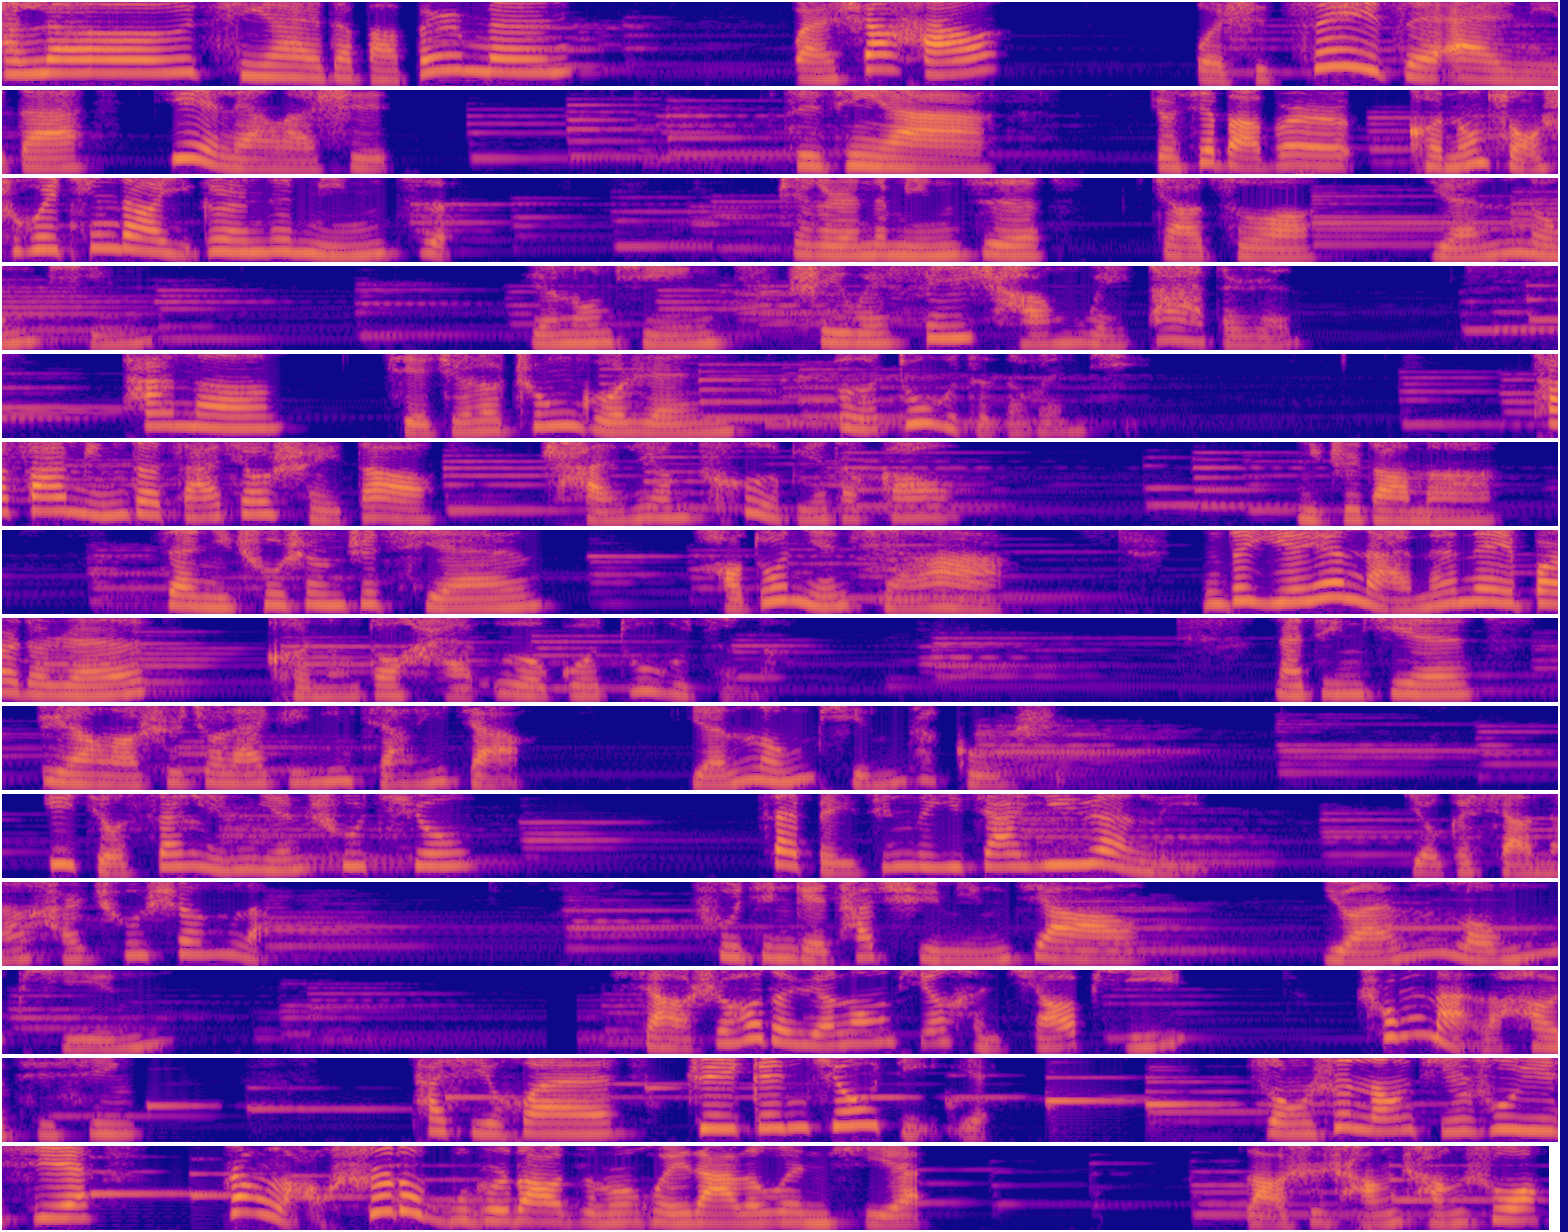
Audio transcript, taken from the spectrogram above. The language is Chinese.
Hello，亲爱的宝贝儿们，晚上好！我是最最爱你的月亮老师。最近呀，有些宝贝儿可能总是会听到一个人的名字，这个人的名字叫做袁隆平。袁隆平是一位非常伟大的人，他呢解决了中国人饿肚子的问题。他发明的杂交水稻产量特别的高，你知道吗？在你出生之前，好多年前啊，你的爷爷奶奶那辈儿的人可能都还饿过肚子呢。那今天岳阳老师就来给你讲一讲袁隆平的故事。一九三零年初秋，在北京的一家医院里。有个小男孩出生了，父亲给他取名叫袁隆平。小时候的袁隆平很调皮，充满了好奇心。他喜欢追根究底，总是能提出一些让老师都不知道怎么回答的问题。老师常常说：“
